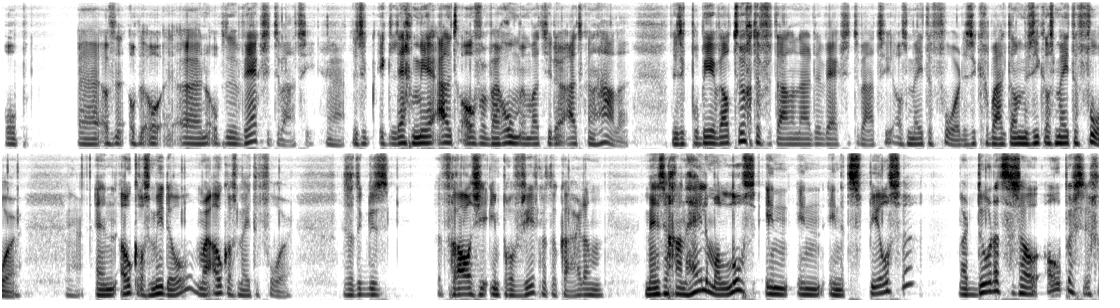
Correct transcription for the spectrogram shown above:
op, eh, of, op, de, eh, op de werksituatie. Ja. Dus ik, ik leg meer uit over waarom en wat je eruit kan halen. Dus ik probeer wel terug te vertalen naar de werksituatie als metafoor. Dus ik gebruik dan muziek als metafoor. Ja. En ook als middel, maar ook als metafoor. Dus dat ik dus, vooral als je improviseert met elkaar, dan mensen gaan helemaal los in, in, in het speelse. Maar doordat ze zo, open, zich,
